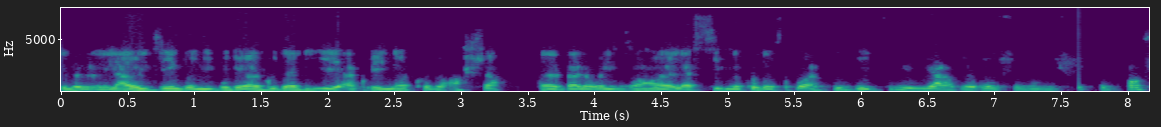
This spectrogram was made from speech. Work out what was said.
la holding au niveau de Abu Dhabi a fait une offre de rachat euh, valorisant euh, la cible Covestro à plus de 10 milliards d'euros selon le chiffre proche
